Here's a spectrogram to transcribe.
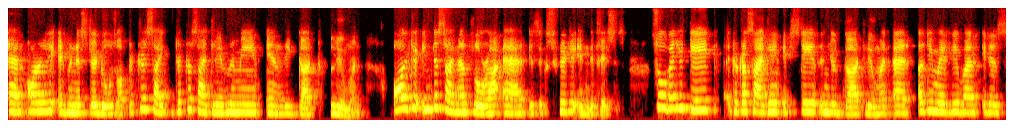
an orally administered dose of tetracycline remain in the gut lumen, alter intestinal flora, and is excreted in the feces. So when you take tetracycline, it stays in your gut lumen, and ultimately when it is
